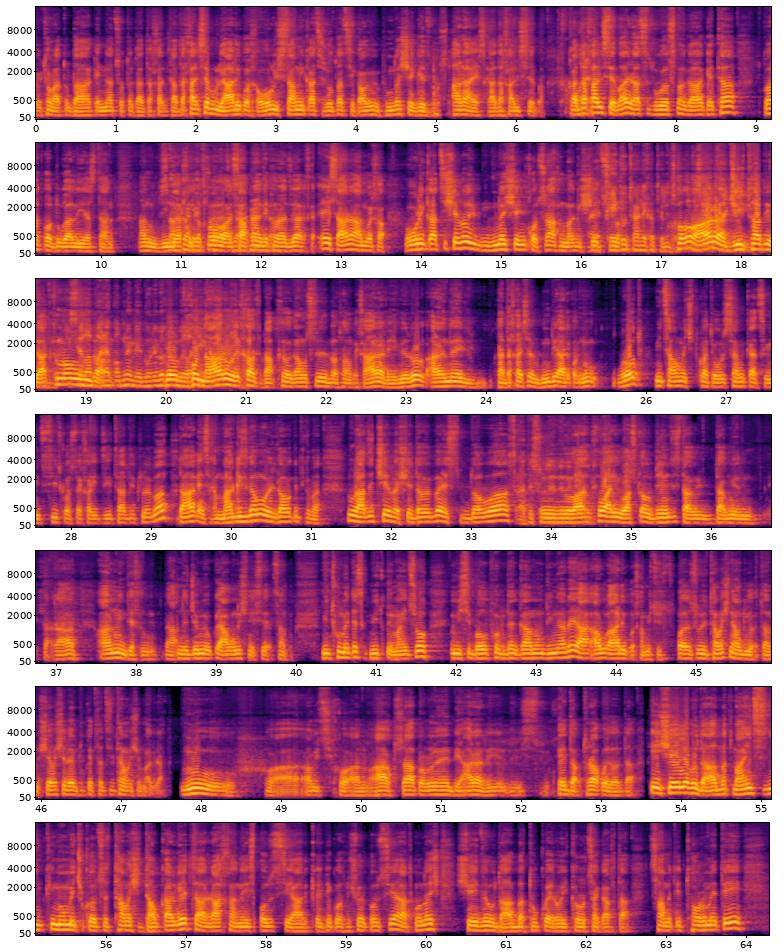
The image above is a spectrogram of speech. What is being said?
თვითონ რატო დააყენა ცოტა გადახალ გადახალისებული არ იყო ახლა ორი სამი კაცი როტაცია გავიმებ უნდა შეგეძლოს. არა ეს გადახალისება. გადახალისება არის რაც უელსმა გააკეთა თქვა პორტუგალიასთან. ანუ დინახი ხო საფრანგეთთან ეს არა ანუ ახლა ორი კაცი შეიძლება უნდა შეიყოს რა ახლა მაგის შეცვლა. ფედოთან ახლა თელი ხო არა ჯითადი რა თქმა უნდა. ლაპარაკობდნენ მეგონება ყველა ხო ნარო ახლა რა ხელ გამოცდილება სამ ახლა არ არის ეგრე რომ არანაირი გადახარჯები გუნდი არ იყო. ნუ უბრალოდ ვინც აუმეჩი თქვა ორი სამი კაცი ვინც თითქოს ახლა ჯითადი თლება და აყენს ახლა მაგის გამო ვერ გავაკეთებ ნუ რაზეც შეიძლება შედავება ეს უდავა ხო აი ვასკალ ბენზის დაგვიან რა არ მინდა ხო ამჯერმე უკვე აღნიშნეს სამ მით უმეტეს ვიტყვი მაინც რომ მისი ბოლოფობიდან გამომდინარე არ იყო ხა მისთვის ყველა სული თამაში ნამდვილად ანუ შევაშელებ უკეთად ითამაში მაგრამ ნუ ავიცი ხო ანუ აქვს რა პრობლემები არ არის ხედავთ რა ყველა და კი შეიძლება და ალბათ მაინც იმ მომენტში ხო თამაში დავკარგეთ რა ხან ეს პოზიცია არის კრიტიკოს მნიშვნელოვანი პოზიცია რა თქმა უნდა შეიძლება და ალბათ უკვე რო იქ როცა გახდა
